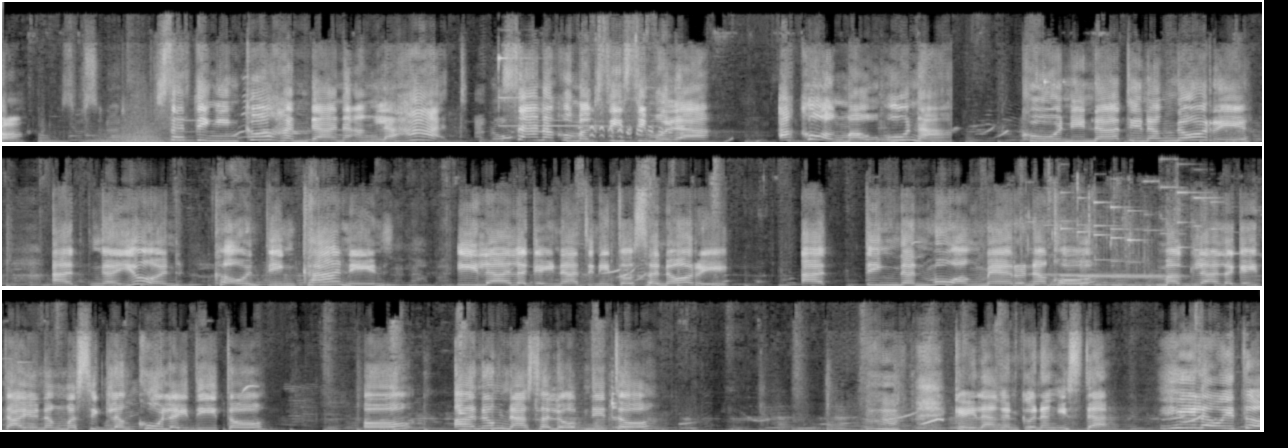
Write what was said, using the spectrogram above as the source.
Ha? Sa tingin ko, handa na ang lahat. Sana ko magsisimula. Ako ang mauuna. Kunin natin ang nori. At ngayon, kaunting kanin. Ilalagay natin ito sa nori. At tingnan mo ang meron ako. Maglalagay tayo ng masiglang kulay dito. Oh, anong nasa loob nito? Hmm, kailangan ko ng isda. Hilaw ito.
